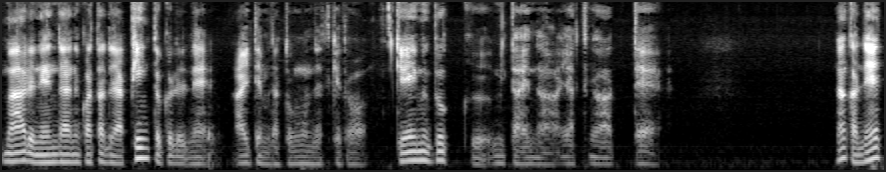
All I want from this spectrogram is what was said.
まあ、ある年代の方ではピンとくるね、アイテムだと思うんですけど、ゲームブックみたいなやつがあって、なんかネッ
